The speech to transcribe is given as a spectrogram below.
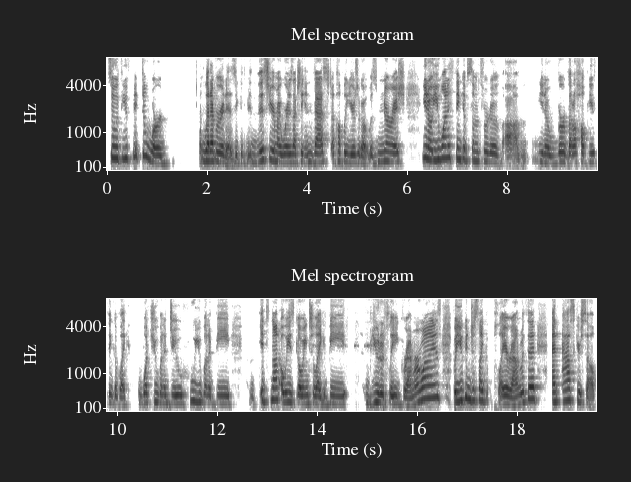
So if you've picked a word whatever it is it could this year my word is actually invest a couple years ago it was nourish. You know you want to think of some sort of um you know verb that'll help you think of like what you want to do who you want to be. It's not always going to like be beautifully grammar wise but you can just like play around with it and ask yourself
